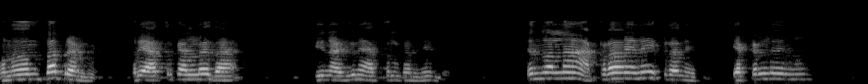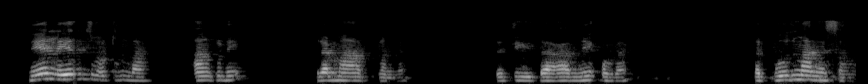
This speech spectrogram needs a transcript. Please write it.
ఉన్నదంతా బ్రహ్మే. మరి యాత్రకు వెళ్ళలేదా? ఈయన అడిగిన యాత్రలకు అన్నీ లేదు ఎందువలన అక్కడ నేనే ఇక్కడ నేను? ఎక్కడ లేను నేను లేని చోటుందా అనుకుని బ్రహ్మాత్మంగా ప్రతి దాన్ని కూడా మరి పూజ మానేసాము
